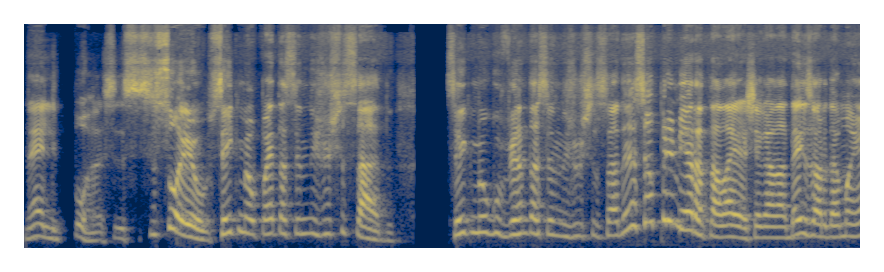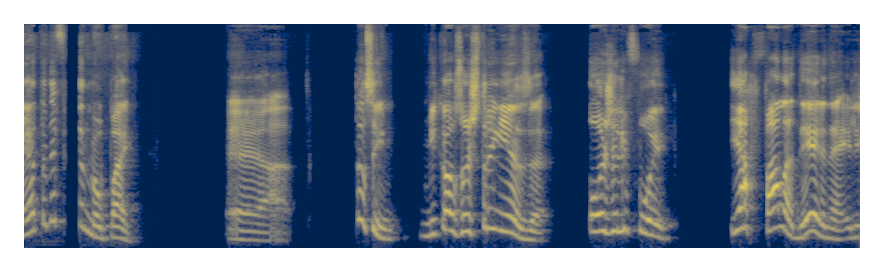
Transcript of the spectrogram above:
né? Ele, porra, se, se sou eu, sei que meu pai tá sendo injustiçado, sei que meu governo tá sendo injustiçado, esse é o primeiro a estar tá lá, ia chegar lá 10 horas da manhã, tá defendendo meu pai. É... Então assim, me causou estranheza. Hoje ele foi. E a fala dele, né, ele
